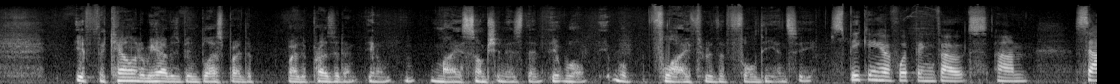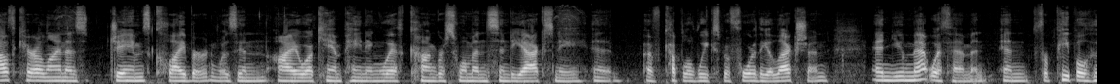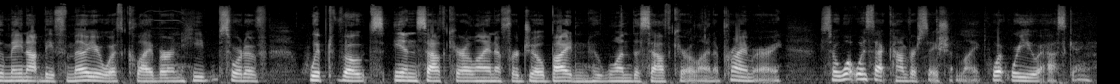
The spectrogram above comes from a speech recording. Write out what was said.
if the calendar we have has been blessed by the by the president, you know, my assumption is that it will it will fly through the full DNC. Speaking of whipping votes, um, South Carolina's James Clyburn was in Iowa campaigning with Congresswoman Cindy Axne uh, a couple of weeks before the election, and you met with him. And, and for people who may not be familiar with Clyburn, he sort of whipped votes in South Carolina for Joe Biden, who won the South Carolina primary. So, what was that conversation like? What were you asking?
